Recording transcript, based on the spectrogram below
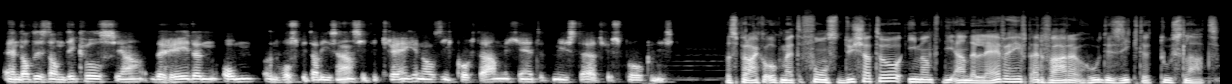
En dat is dan dikwijls ja, de reden om een hospitalisatie te krijgen als die kortademigheid het meest uitgesproken is. We spraken ook met Fons Duchateau, iemand die aan de lijve heeft ervaren hoe de ziekte toeslaat.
